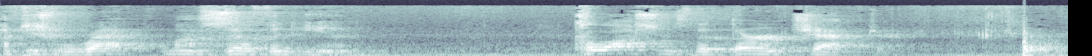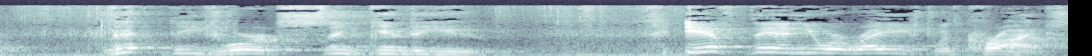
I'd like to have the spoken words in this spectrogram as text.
I've just wrapped myself in Him. Colossians, the third chapter. Let these words sink into you. If then you were raised with Christ.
